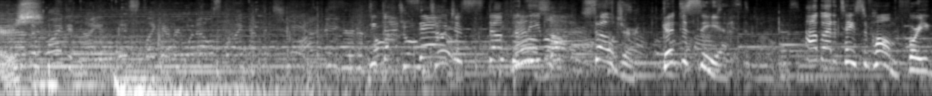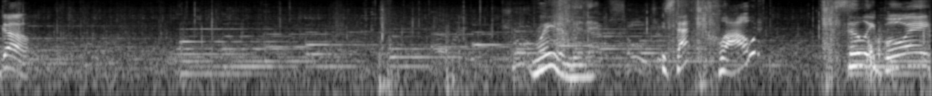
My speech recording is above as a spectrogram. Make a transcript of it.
there's. Soldier, good to see you. How about a taste of home before you go? Wait a minute. Is that Cloud? Silly boy.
